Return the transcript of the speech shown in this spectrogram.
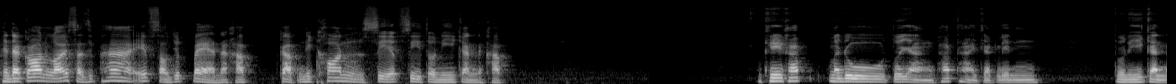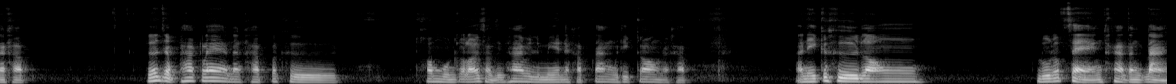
Pentagon 135 f 2.8 นะครับ กับ Nikon CFC ตัวนี้กันนะครับ โอเคครับ มาดูตัวอย่างภาพถ่ายจากเลนส์ตัวนี้กันนะครับ เริ่มจากภาคแรกนะครับก็คือข้อมูลก็ 135มิลลิเมตรนะครับ ตั้งไว้ที่กล้องนะครับ อันนี้ก็คือลองรูรับแสงขนาดต่าง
